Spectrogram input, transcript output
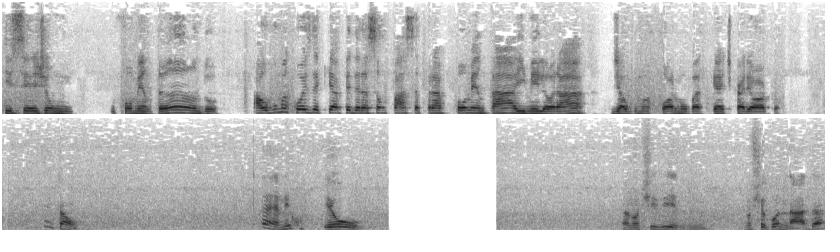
que sejam fomentando, alguma coisa que a federação faça para fomentar e melhorar de alguma forma o basquete carioca? Então, é meio eu eu não tive, não chegou nada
